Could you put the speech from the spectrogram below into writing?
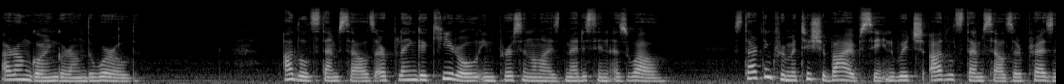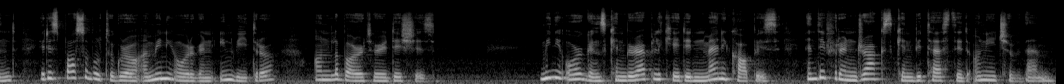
are ongoing around the world. Adult stem cells are playing a key role in personalized medicine as well. Starting from a tissue biopsy in which adult stem cells are present, it is possible to grow a mini organ in vitro on laboratory dishes. Mini organs can be replicated in many copies, and different drugs can be tested on each of them.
